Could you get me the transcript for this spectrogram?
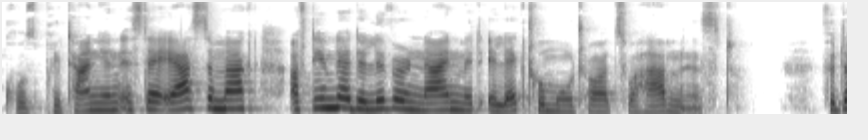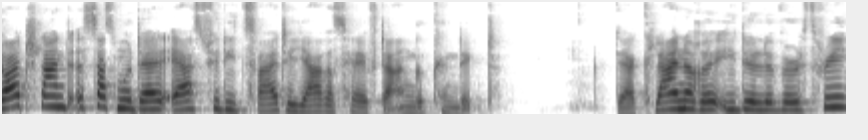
Großbritannien ist der erste Markt, auf dem der Deliver 9 mit Elektromotor zu haben ist. Für Deutschland ist das Modell erst für die zweite Jahreshälfte angekündigt. Der kleinere eDeliver 3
